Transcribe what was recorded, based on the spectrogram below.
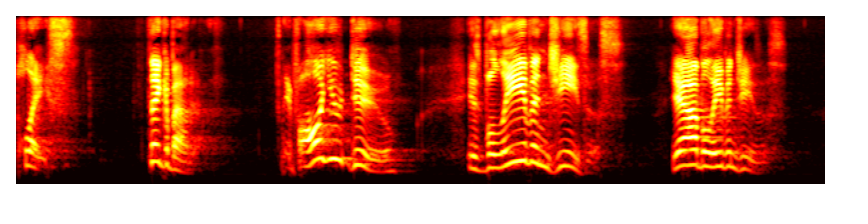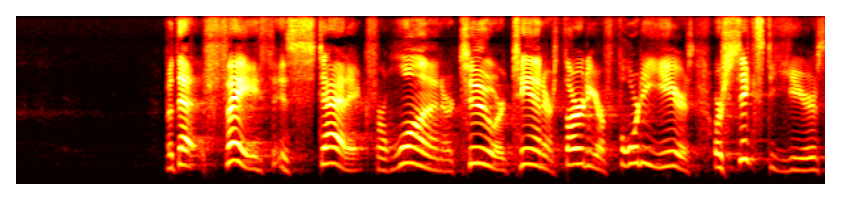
place. Think about it. If all you do is believe in Jesus, yeah, I believe in Jesus, but that faith is static for one or two or 10 or 30 or 40 years or 60 years,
